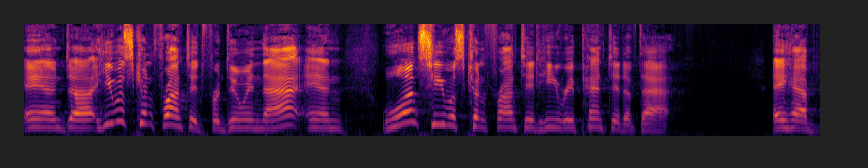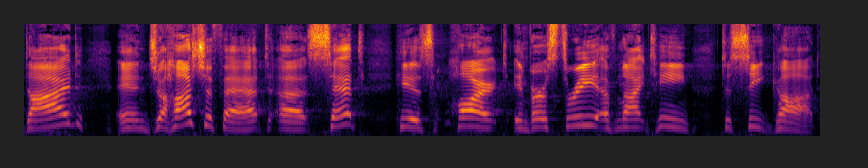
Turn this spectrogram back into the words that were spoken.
and uh, he was confronted for doing that. And once he was confronted, he repented of that. Ahab died, and Jehoshaphat uh, set his heart in verse 3 of 19 to seek God.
